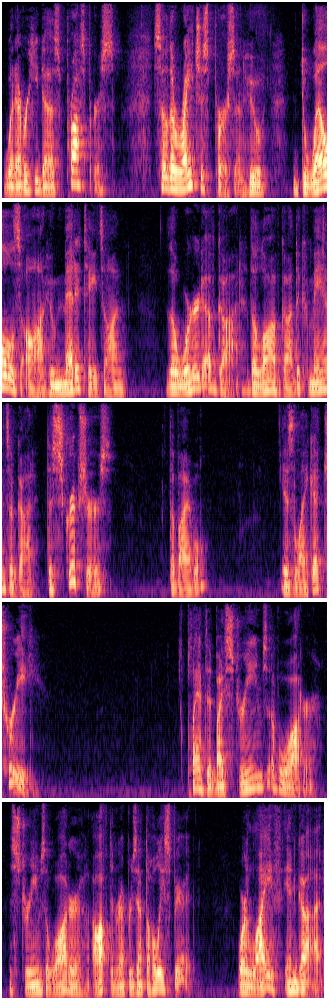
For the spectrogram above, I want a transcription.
Whatever he does prospers. So the righteous person who dwells on, who meditates on the Word of God, the law of God, the commands of God, the Scriptures, the Bible, is like a tree planted by streams of water. The streams of water often represent the Holy Spirit or life in God.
